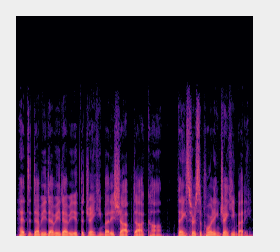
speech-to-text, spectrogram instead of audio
Head to www.thedrinkingbuddyshop.com. Thanks for supporting Drinking Buddy.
